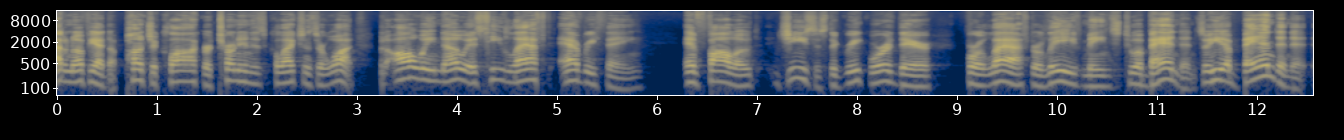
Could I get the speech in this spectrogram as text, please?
I don't know if he had to punch a clock or turn in his collections or what, but all we know is he left everything and followed Jesus. The Greek word there for left or leave means to abandon. So he abandoned it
